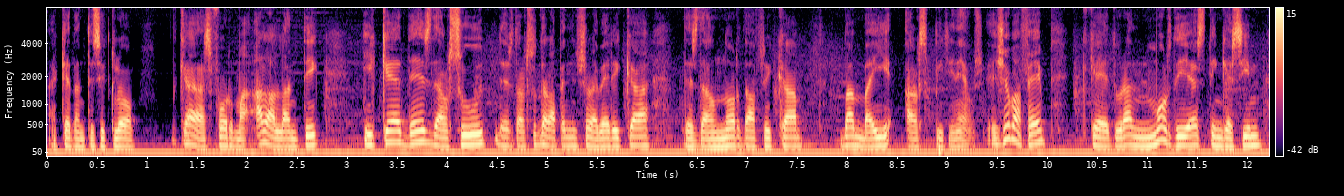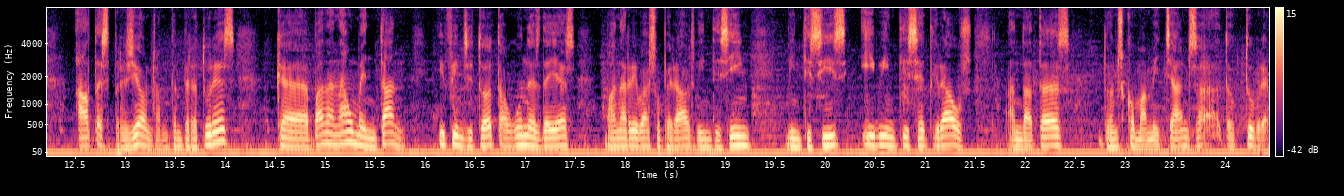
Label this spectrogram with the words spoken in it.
aquest anticicló que es forma a l'Atlàntic i que des del sud, des del sud de la península Ibèrica, des del nord d'Àfrica, va envair els Pirineus. I això va fer que durant molts dies tinguéssim altes pressions, amb temperatures que van anar augmentant i fins i tot algunes d'elles van arribar a superar els 25, 26 i 27 graus en dates doncs, com a mitjans eh, d'octubre.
